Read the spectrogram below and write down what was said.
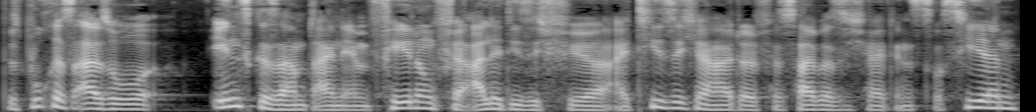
Das Buch ist also insgesamt eine Empfehlung für alle, die sich für IT-Sicherheit oder für Cybersicherheit interessieren.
